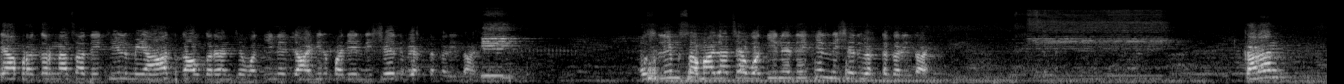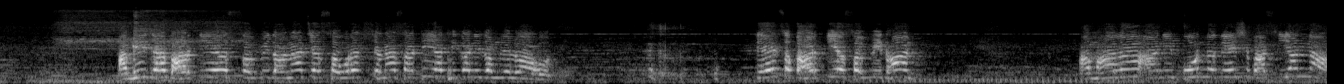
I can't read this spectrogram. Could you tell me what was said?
त्या प्रकरणाचा देखील मी आज गावकऱ्यांच्या वतीने जाहीरपणे निषेध व्यक्त करीत आहे. मुस्लिम समाजाच्या वतीने देखील निषेध व्यक्त करीत आहे. कारण आम्ही ज्या भारतीय संविधानाच्या संरक्षणासाठी या ठिकाणी जमलेलो आहोत तेच भारतीय संविधान आम्हाला आणि पूर्ण देशवासियांना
